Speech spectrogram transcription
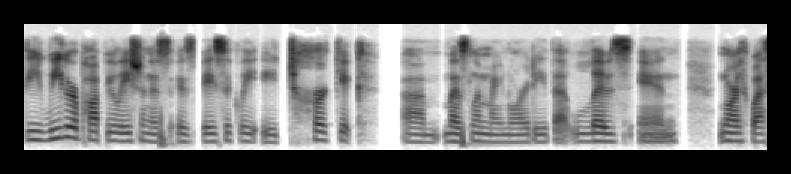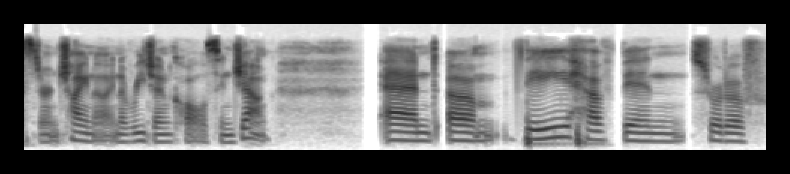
the Uyghur population is is basically a Turkic um, Muslim minority that lives in northwestern China in a region called Xinjiang. And um, they have been sort of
